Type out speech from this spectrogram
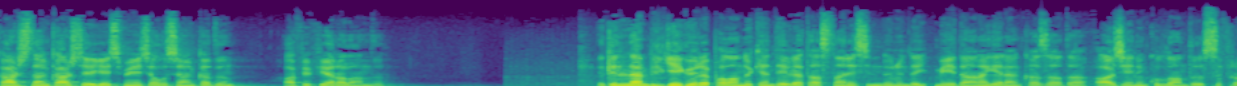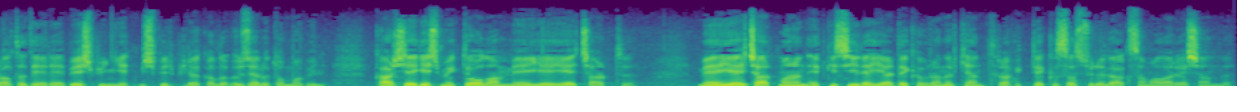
karşıdan karşıya geçmeye çalışan kadın hafif yaralandı. Edinilen bilgiye göre Palandöken Devlet Hastanesi'nin önünde meydana gelen kazada AC'nin kullandığı 06 DR 5071 plakalı özel otomobil karşıya geçmekte olan MY'ye çarptı. MY çarpmanın etkisiyle yerde kıvranırken trafikte kısa süreli aksamalar yaşandı.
